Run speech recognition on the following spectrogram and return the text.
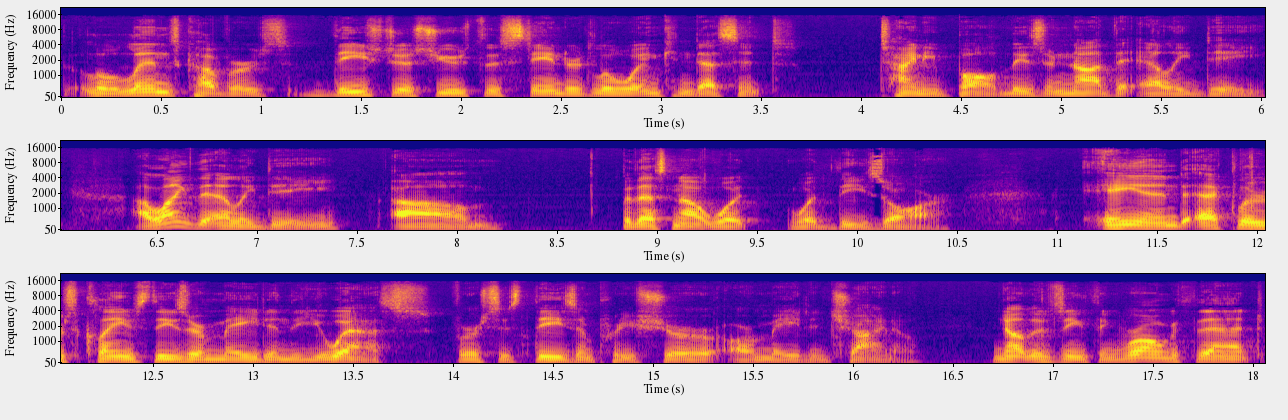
little lens covers. These just use the standard little incandescent tiny bulb. These are not the LED. I like the LED, um, but that's not what, what these are. And Eckler's claims these are made in the US versus these I'm pretty sure are made in China. Not that there's anything wrong with that,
